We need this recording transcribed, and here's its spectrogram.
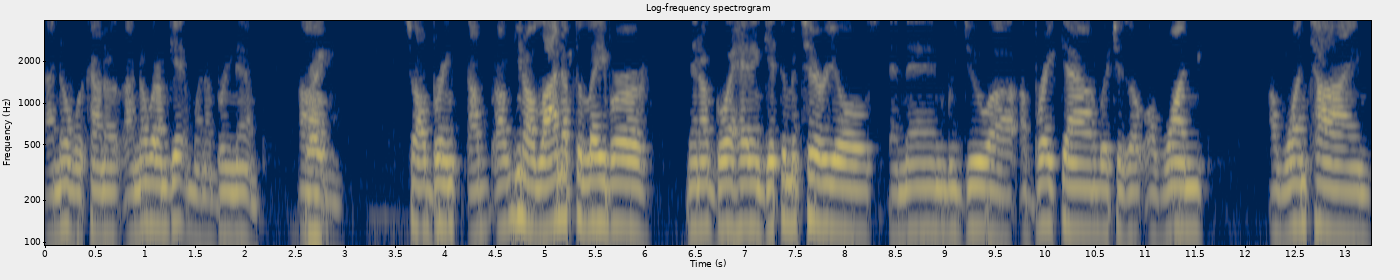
I know what kind of I know what I'm getting when I bring them. Um, right. So I'll bring, I'll, I'll, you know, line up the labor. Then I'll go ahead and get the materials, and then we do a, a breakdown, which is a, a, one, a one time.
